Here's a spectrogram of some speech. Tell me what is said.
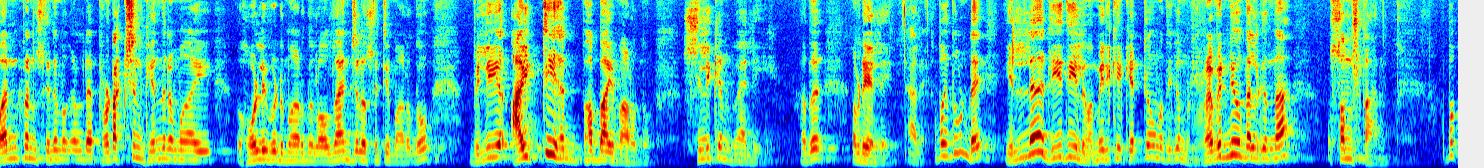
വൻപൻ സിനിമകളുടെ പ്രൊഡക്ഷൻ കേന്ദ്രമായി ഹോളിവുഡ് മാറുന്നു ലോസ് ആഞ്ചലസ് സിറ്റി മാറുന്നു വലിയ ഐ ടി ഹബായി മാറുന്നു സിലിക്കൺ വാലി. അത് അവിടെയല്ലേ? അതെ. അപ്പോൾ ഇതുകൊണ്ട് എല്ലാ രീതിയിലും അമേരിക്കയ്ക്ക് ഏറ്റവും അധികം റവന്യൂ നൽകുന്ന സംസ്ഥാനം. അപ്പം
